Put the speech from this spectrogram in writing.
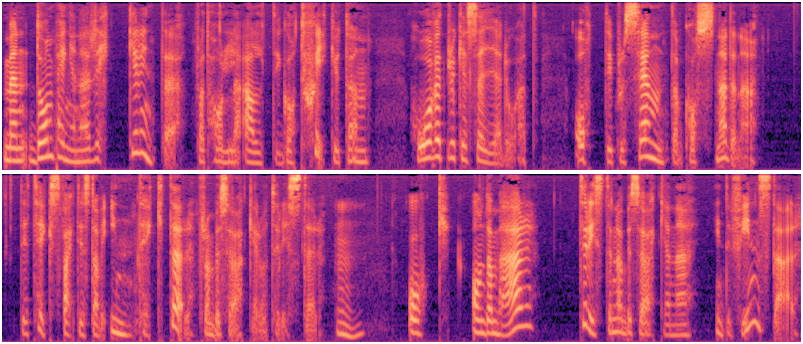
Men de pengarna räcker inte för att hålla allt i gott skick utan hovet brukar säga då att 80 procent av kostnaderna det täcks faktiskt av intäkter från besökare och turister. Mm. Och om de här turisterna och besökarna inte finns där,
